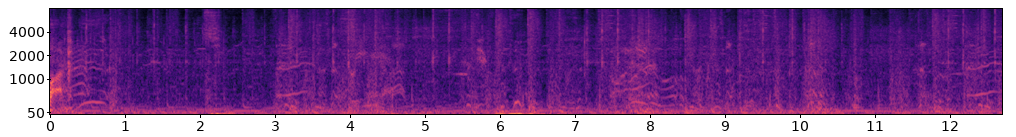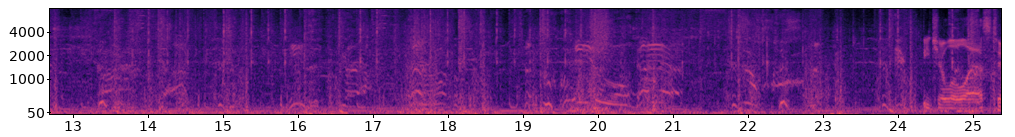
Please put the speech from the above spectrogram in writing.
Fuck. Beat your little ass too.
